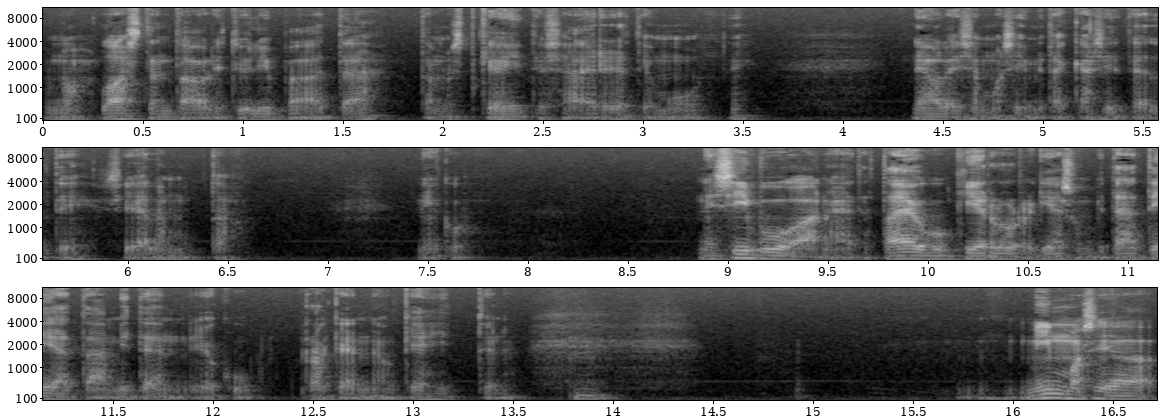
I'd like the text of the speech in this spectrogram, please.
no lastentaudit ylipäätään, tämmöiset kehityshäiriöt ja muut, niin ne oli semmoisia, mitä käsiteltiin siellä, mutta niin kuin, ne sivuaa näitä. Tai joku kirurgia, sun pitää tietää, miten joku rakenne on kehittynyt. Mm. Millaisia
